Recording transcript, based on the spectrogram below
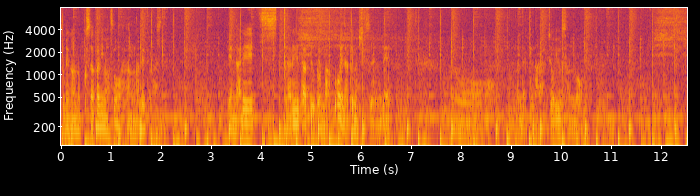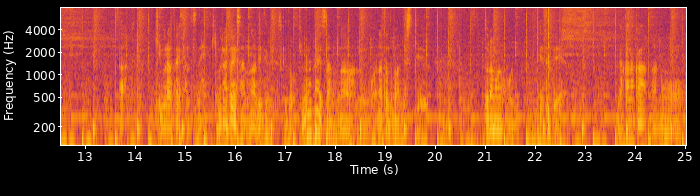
それがあの草刈正雄さんが出てましてでナレーナレーターっていうか、まあ、声だけの出演であのなんだっけな女優さんのあ木村多江さんですね。木村多江さんが出てるんですけど木村多江さんがあの「あなたの番です」っていうドラマの方に出ててなかなかあのおっ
